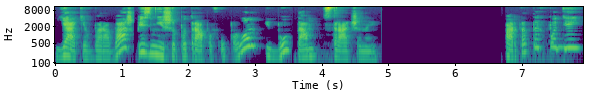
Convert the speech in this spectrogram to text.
Яків Барабаш пізніше потрапив у полон і був там страчений. Карта тих подій.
